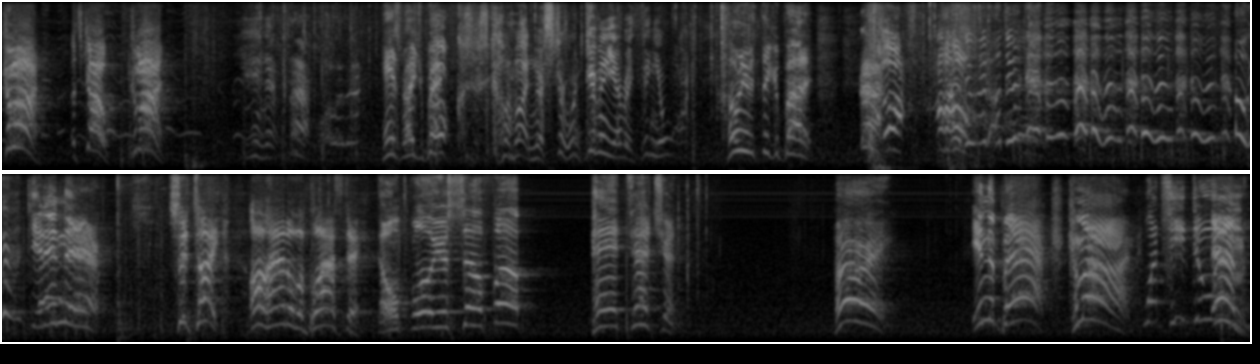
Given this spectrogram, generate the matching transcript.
Come on! Let's go! Come on! Hands behind your back. Oh, come on, mister. We're giving you everything you want. Don't even think about it. I'll do it, I'll do it. Oh, God. Get in there. Sit tight! I'll handle the plastic! Don't blow yourself up. Pay attention. Hurry. In the back. Come on. What's he doing? M,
